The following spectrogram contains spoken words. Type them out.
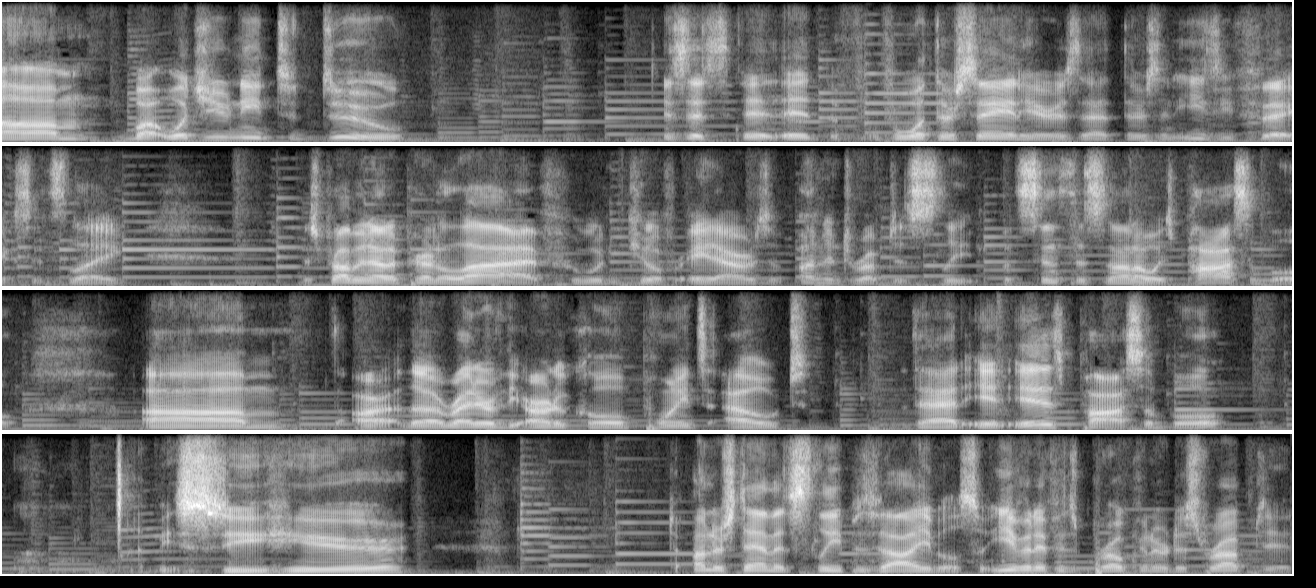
Um, but what you need to do is it's it, it, for what they're saying here is that there's an easy fix. It's like there's probably not a parent alive who wouldn't kill for eight hours of uninterrupted sleep. But since it's not always possible, um, the, the writer of the article points out that it is possible. Let me see here. To understand that sleep is valuable. So even if it's broken or disrupted,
